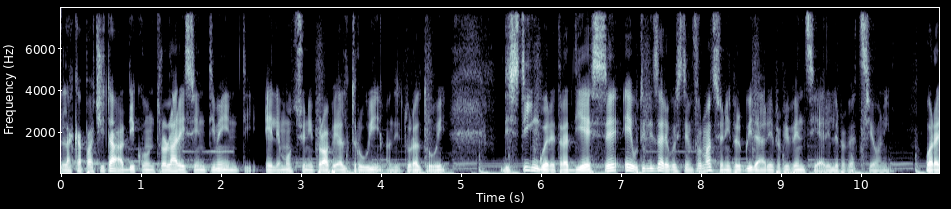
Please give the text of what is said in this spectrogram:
la capacità di controllare i sentimenti e le emozioni proprie altrui, addirittura altrui, distinguere tra di esse e utilizzare queste informazioni per guidare i propri pensieri e le proprie azioni. Ora,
